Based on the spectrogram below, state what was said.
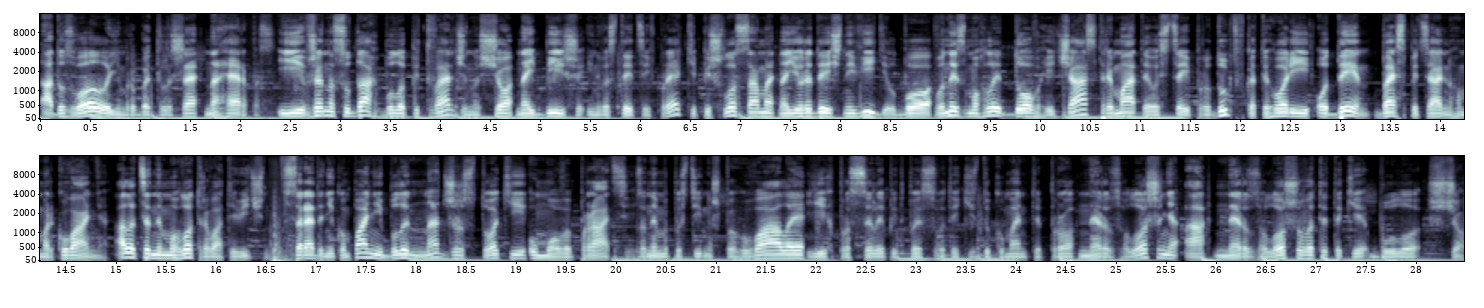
а дозволили їм робити лише на герпес. І вже на судах було підтверджено, що найбільше інвестицій в проєкті пішло саме на юридичний відділ, бо вони змогли довгий час тримати ось цей продукт в категорії 1 без спеціального маркування, але це не могло тривати вічно. Всередині компанії були наджорстокі умови праці. За ними постійно шпигували, їх просили підписувати якісь документи про нерозголошення, а не розголошувати таки було що.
